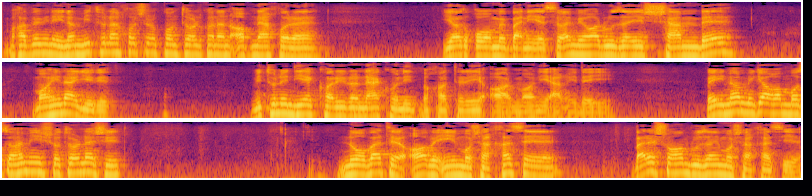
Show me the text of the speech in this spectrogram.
می‌خواد ببینه اینا می‌تونن خودشون رو کنترل کنن آب نخوره. یا قوم بنی اسرائیل میگه روزای شنبه ماهی نگیرید. می‌تونید یک کاری رو نکنید به خاطر یه آرمانی عقیده ای به اینا میگه آقا مزاحم این شطور نشید. نوبت آب این مشخصه. برای شما هم روزای مشخصیه.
